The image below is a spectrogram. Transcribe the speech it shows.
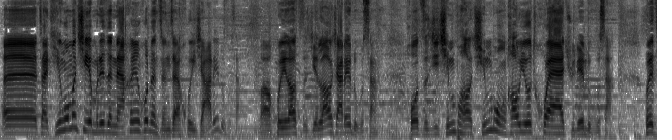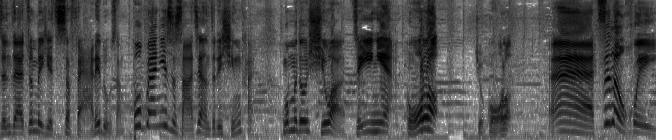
呃，在听我们节目的人呢，很有可能正在回家的路上啊，回到自己老家的路上。和自己亲朋亲朋好友团聚的路上，或者正在准备去吃饭的路上，不管你是啥子样子的心态，我们都希望这一年过了就过了，哎，只能回忆，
